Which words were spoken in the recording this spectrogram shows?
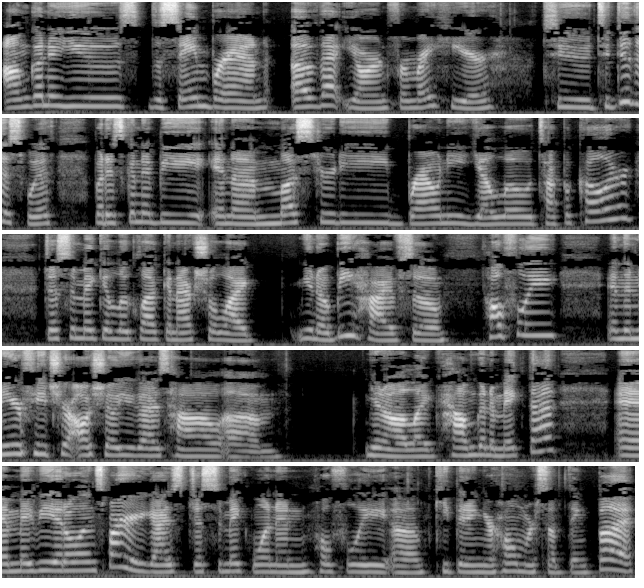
I'm going to use the same brand of that yarn from right here to, to do this with, but it's going to be in a mustardy, brownie, yellow type of color just to make it look like an actual like, you know, beehive. So hopefully in the near future, I'll show you guys how, um, you know, like how I'm to make that and maybe it'll inspire you guys just to make one and hopefully uh, keep it in your home or something. But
